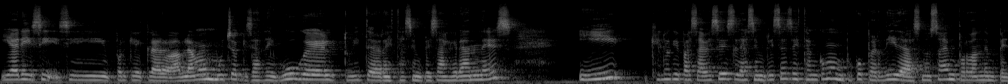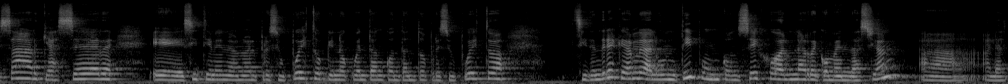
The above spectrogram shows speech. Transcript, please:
Y Ari, sí, sí, porque claro, hablamos mucho quizás de Google, Twitter, estas empresas grandes, y ¿qué es lo que pasa? A veces las empresas están como un poco perdidas, no saben por dónde empezar, qué hacer, eh, si tienen o no el presupuesto, que no cuentan con tanto presupuesto. Si tendrías que darle algún tip, un consejo, alguna recomendación a, a, las,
